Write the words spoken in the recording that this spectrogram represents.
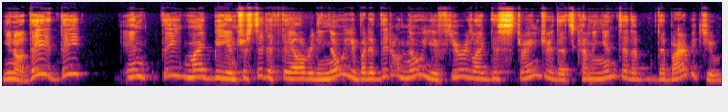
You know they they and they might be interested if they already know you but if they don't know you if you're like this stranger that's coming into the, the barbecue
